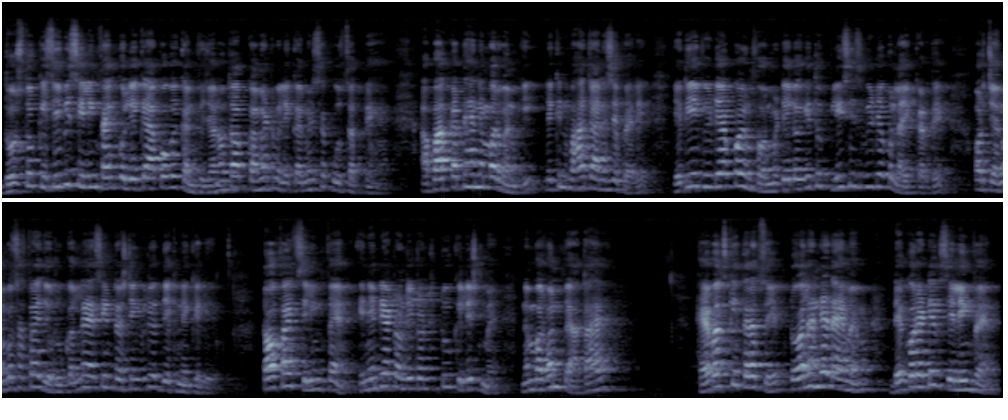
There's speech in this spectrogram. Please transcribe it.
दोस्तों, किसी भी सीलिंग फ़ैन को लेकर आपको कोई कंफ्यूजन हो तो आप कमेंट में लेकर मेरे से पूछ सकते हैं। अब बात करते हैं नंबर वन की, लेकिन वहाँ जाने से पहले, यदि ये वीडियो आपको इन्फॉर्मेटिव लगी तो प्लीज़ इस वीडियो को लाइक कर दें और चैनल को सब्सक्राइब ज़रूर कर लें ऐसी इंटरेस्टिंग वीडियो देखने के लिए। Top five ceiling fan in India twenty की लिस्ट में नंबर वन पे आता है। हेवल्स की तरफ़ से twelve hundred M decorative ceiling fan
